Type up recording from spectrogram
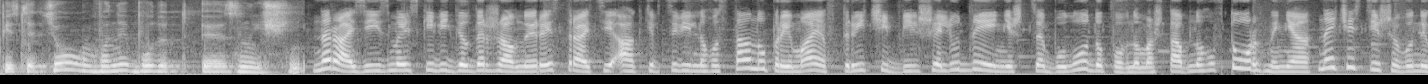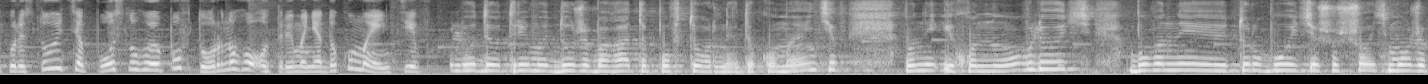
Після цього вони будуть е, знищені. Наразі Ізмаїльський відділ державної реєстрації актів цивільного стану приймає втричі більше людей, ніж це було до повномасштабного вторгнення. Найчастіше вони користуються послугою повторного отримання документів. Люди отримують дуже багато повторних документів, вони їх оновлюють, бо вони турбуються, що щось може.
